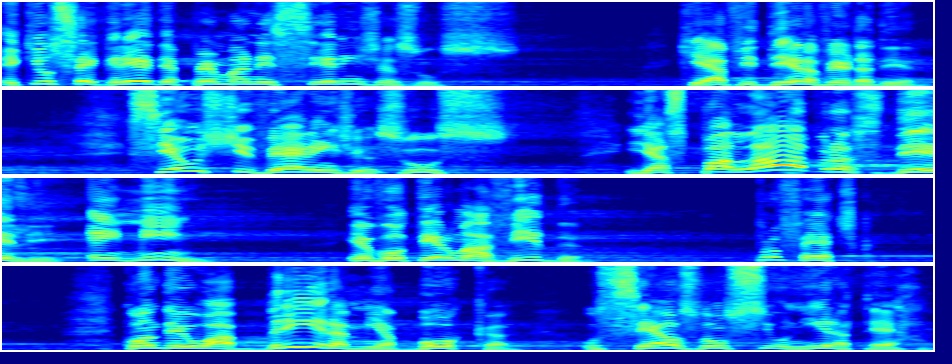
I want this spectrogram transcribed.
é que o segredo é permanecer em Jesus, que é a videira verdadeira. Se eu estiver em Jesus e as palavras dele em mim, eu vou ter uma vida profética. Quando eu abrir a minha boca, os céus vão se unir à terra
